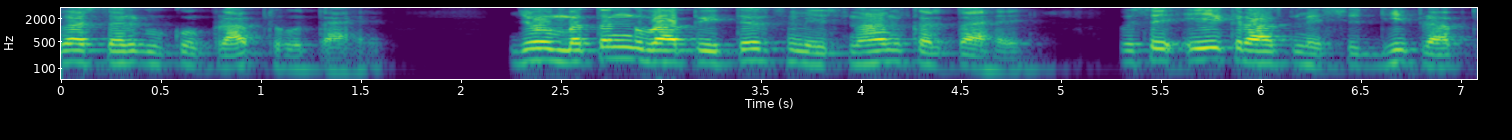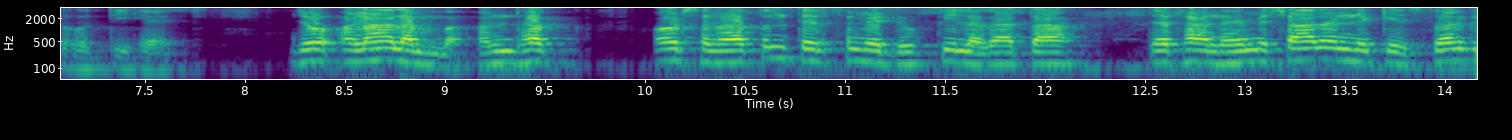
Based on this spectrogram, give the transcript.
वह स्वर्ग को प्राप्त होता है। जो मतंग वापी तीर्थ में स्नान करता है, उसे एक रात में सिद्धि प्राप्त होती है। जो अनालंब, अंधक और सनातन तीर्थ में डुबकी लगाता तथा नैमिषारण्य के स्वर्ग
